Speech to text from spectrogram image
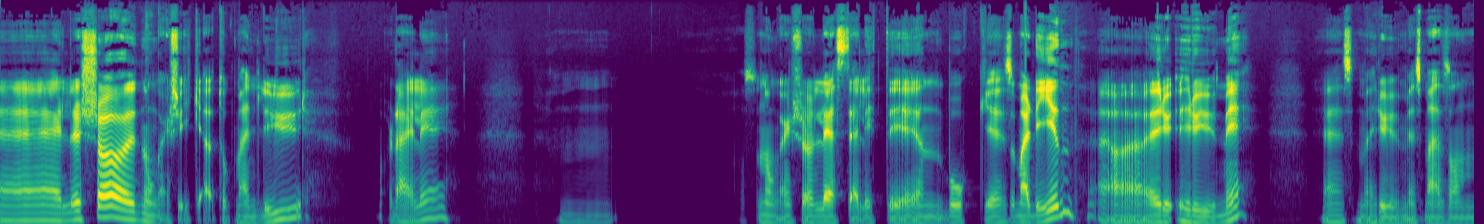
Eh, ellers så Noen ganger så gikk jeg og tok meg en lur. Det var deilig. Mm. Og så noen ganger så leste jeg litt i en bok eh, som er din, Rumi. Eh, som er Rumi, som er en sånn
